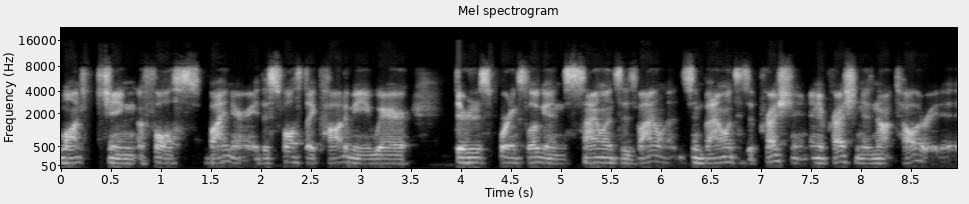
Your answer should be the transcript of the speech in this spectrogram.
launching a false binary, this false dichotomy where they're supporting slogans silence is violence and violence is oppression and oppression is not tolerated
